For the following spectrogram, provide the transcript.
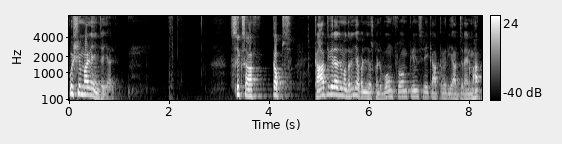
పుష్యం వాళ్ళు ఏం చేయాలి? సిక్స్ ఆఫ్ కప్స్ కార్తవీరాజన మంత్రం జపం చేసుకోండి. ఓం ఫ్రోం క్లీం శ్రీ కార్తవీర్యార్జున నమ.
